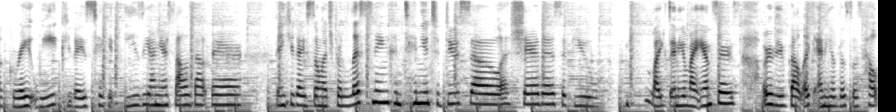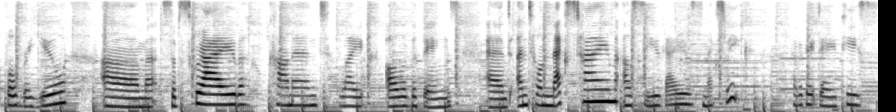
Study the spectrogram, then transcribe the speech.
a great week. You guys take it easy on yourselves out there. Thank you guys so much for listening. Continue to do so. Share this if you liked any of my answers or if you felt like any of this was helpful for you. Um, subscribe, comment, like, all of the things. And until next time, I'll see you guys next week. Have a great day. Peace.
